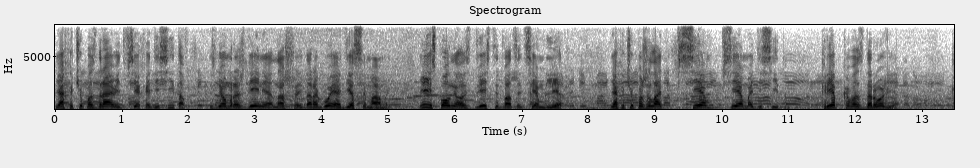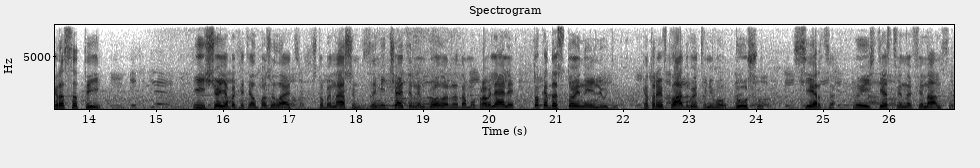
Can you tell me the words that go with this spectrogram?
Я хочу поздравить всех одесситов с днем рождения нашей дорогой Одессы мамы. Ей исполнилось 227 лет. Я хочу пожелать всем, всем одесситам крепкого здоровья, красоты. И еще я бы хотел пожелать, чтобы нашим замечательным городом управляли только достойные люди, которые вкладывают в него душу, сердце, ну и, естественно, финансы.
